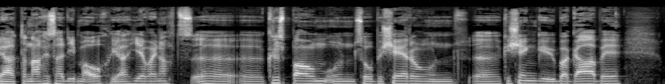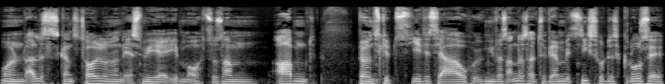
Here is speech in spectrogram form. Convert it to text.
ja, danach ist halt eben auch, ja, hier Weihnachts äh, äh, Christbaum und so Bescherung und äh, Geschenke, Übergabe und alles ist ganz toll und dann essen wir hier eben auch zusammen Abend. Bei uns gibt's jedes Jahr auch irgendwie was anderes. Also wir haben jetzt nicht so das große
